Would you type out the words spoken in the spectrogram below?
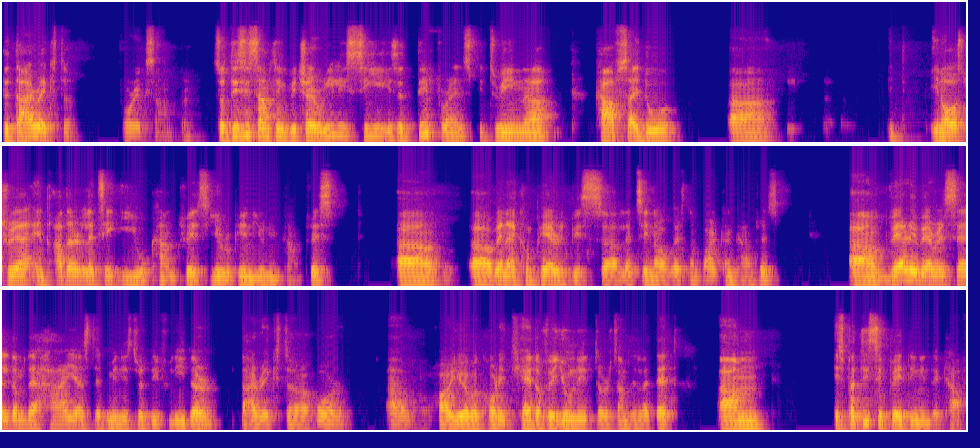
the director for example so this is something which I really see is a difference between uh, I do uh, in Austria and other, let's say, EU countries, European Union countries, uh, uh, when I compare it with, uh, let's say, now Western Balkan countries. Uh, very, very seldom the highest administrative leader, director, or how you ever call it, head of a unit or something like that, um, is participating in the CAF.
